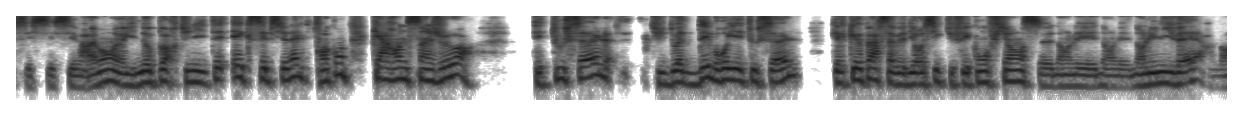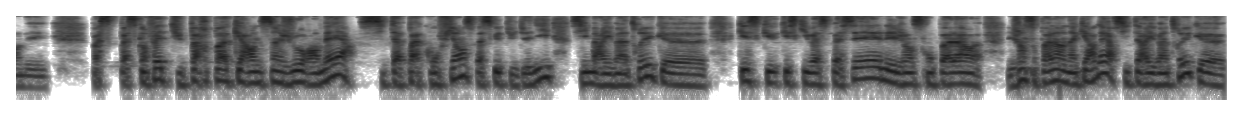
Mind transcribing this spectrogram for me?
c'est vraiment une opportunité exceptionnelle. Tu te rends compte, 45 jours, tu es tout seul, tu dois te débrouiller tout seul quelque part, ça veut dire aussi que tu fais confiance dans les, dans les, dans l'univers, dans les, parce, parce qu'en fait, tu pars pas 45 jours en mer si t'as pas confiance, parce que tu te dis, s'il m'arrive un truc, euh, qu'est-ce que, qu'est-ce qui va se passer? Les gens seront pas là, les gens sont pas là en un quart d'heure. Si t'arrive un truc, euh,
